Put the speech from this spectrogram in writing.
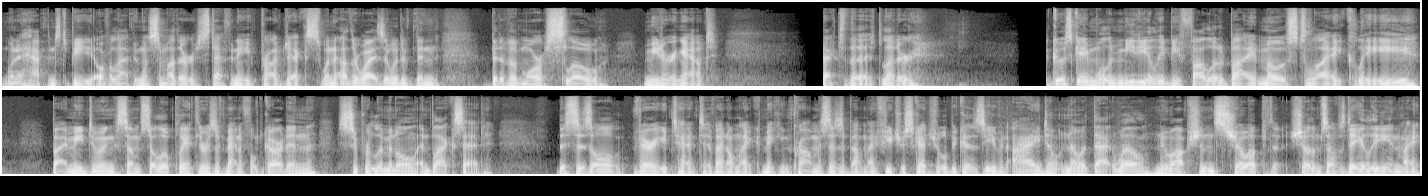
when it happens to be overlapping with some other Stephanie projects. When otherwise it would have been a bit of a more slow metering out. Back to the letter. The Goose Game will immediately be followed by, most likely, by me doing some solo playthroughs of Manifold Garden, Superliminal, and Blacksad. This is all very tentative. I don't like making promises about my future schedule because even I don't know it that well. New options show up, show themselves daily, and my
